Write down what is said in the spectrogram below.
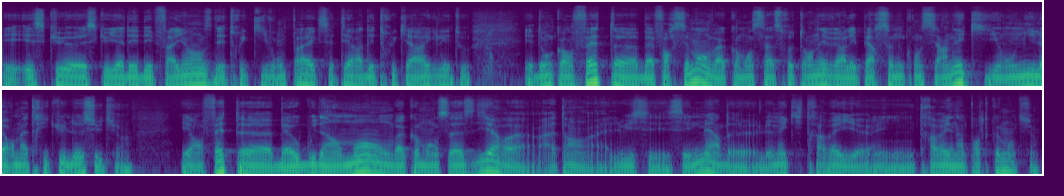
est-ce que est-ce qu'il y a des défaillances des trucs qui vont pas etc des trucs à régler et tout. Et donc en fait euh, ben forcément on va commencer à se retourner vers les personnes concernées qui ont mis leur matricule dessus tu vois et en fait, euh, bah, au bout d'un moment, on va commencer à se dire euh, Attends, lui, c'est une merde. Le mec, il travaille, euh, il travaille n'importe comment. Tu vois.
